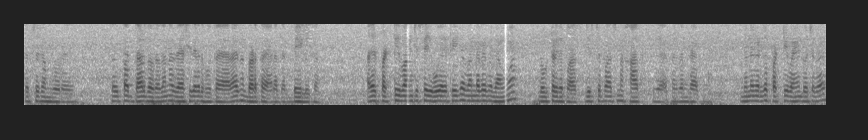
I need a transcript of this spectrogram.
तब से कमज़ोर है तो इतना दर्द होता था ना वैसे ही दर्द होता जा रहा है इसमें बढ़ता जा रहा है दर्द डेली का। अगर पट्टी बाँध के सही हो जाए ठीक है वरना फिर मैं जाऊँगा डॉक्टर के पास जिसके पास मैं हाथ गया था कंधा अपना उन्होंने मेरे को पट्टी बांधी दो जगह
